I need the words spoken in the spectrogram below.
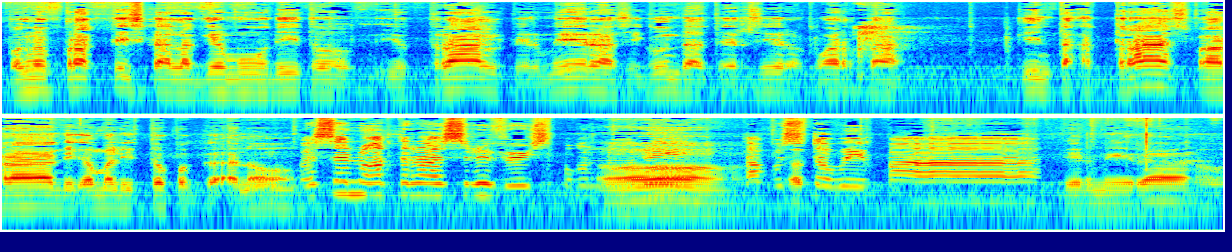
Pag nag-practice ka, lagyan mo dito. Neutral, primera, segunda, tercera, kwarta. Quinta, atras para hindi ka malito pagka ano, Basta no atras, reverse pa Oo. kunwari. Tapos tawe pa. primera. Oo.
